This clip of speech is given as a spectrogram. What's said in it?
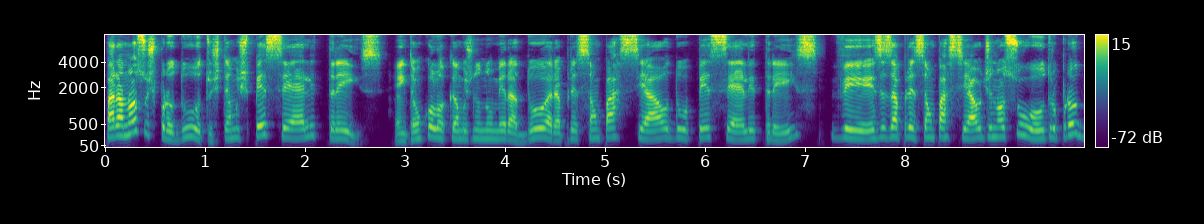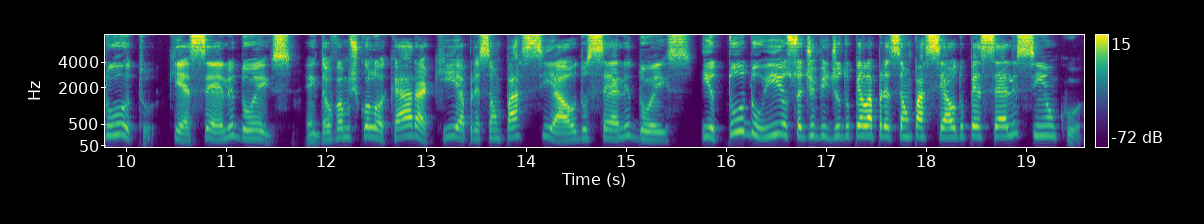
Para nossos produtos, temos PCl3. Então, colocamos no numerador a pressão parcial do PCl3 vezes a pressão parcial de nosso outro produto, que é Cl2. Então, vamos colocar aqui a pressão parcial do Cl2. E tudo isso é dividido pela pressão parcial do PCl5.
